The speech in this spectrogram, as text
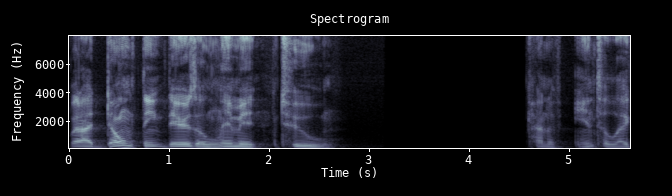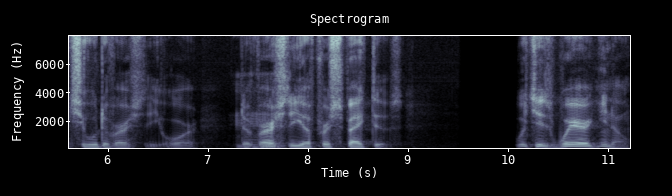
But I don't think there's a limit to kind of intellectual diversity or Mm-hmm. diversity of perspectives. which is where, you know,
